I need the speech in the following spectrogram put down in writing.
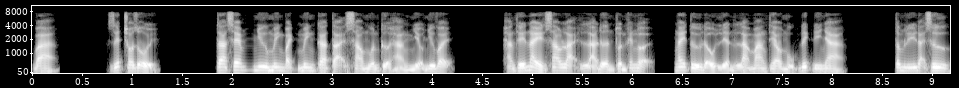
Ba, giết chó rồi. Ta xem như minh bạch minh ca tại sao muốn cửa hàng nhiều như vậy? Hắn thế này sao lại là đơn thuần khen ngợi? Ngay từ đầu liền là mang theo mục đích đi nha. Tâm lý đại sư,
